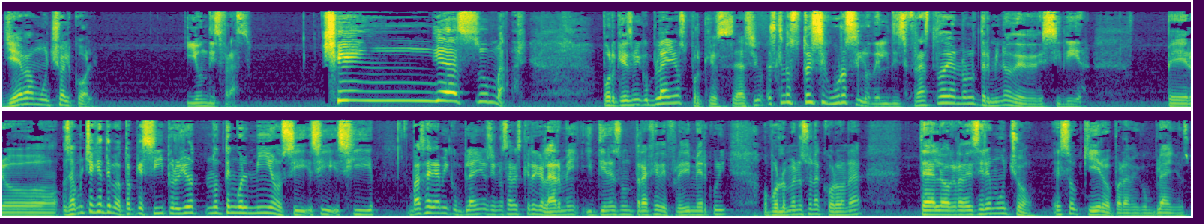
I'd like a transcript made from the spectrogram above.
Lleva mucho alcohol y un disfraz. ¡Chingue a su madre! Porque es mi cumpleaños, porque es así. Es que no estoy seguro si lo del disfraz todavía no lo termino de decidir. Pero, o sea, mucha gente me notó que sí, pero yo no tengo el mío. Si, si, si vas a ir a mi cumpleaños y no sabes qué regalarme y tienes un traje de Freddie Mercury o por lo menos una corona, te lo agradeceré mucho. Eso quiero para mi cumpleaños.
